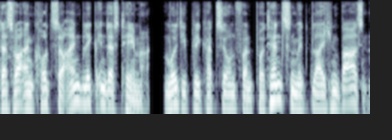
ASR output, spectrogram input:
Das war ein kurzer Einblick in das Thema Multiplikation von Potenzen mit gleichen Basen.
